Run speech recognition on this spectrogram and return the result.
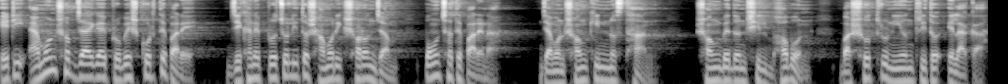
এটি এমন সব জায়গায় প্রবেশ করতে পারে যেখানে প্রচলিত সামরিক সরঞ্জাম পৌঁছাতে পারে না, যেমন সংকীর্ণ স্থান, সংবেদনশীল ভবন বা শত্রু নিয়ন্ত্রিত এলাকা।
